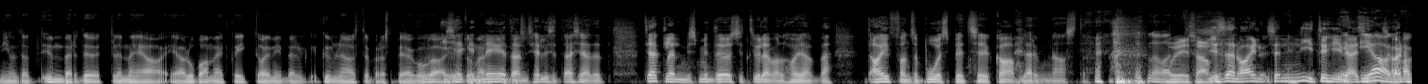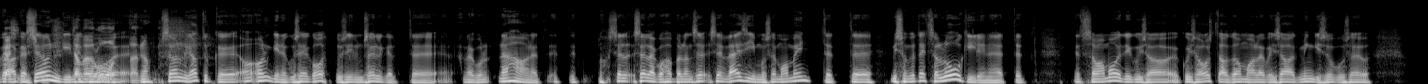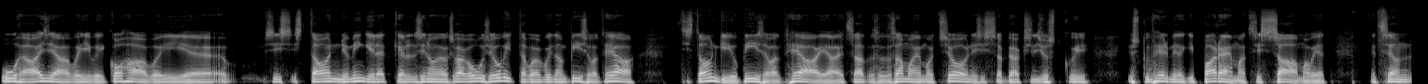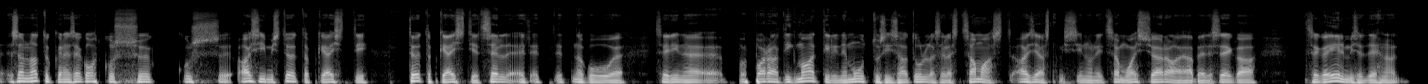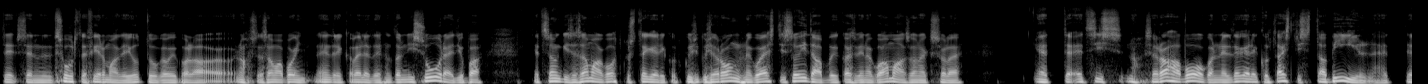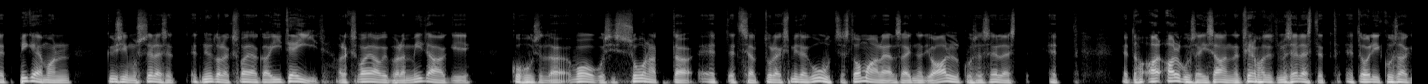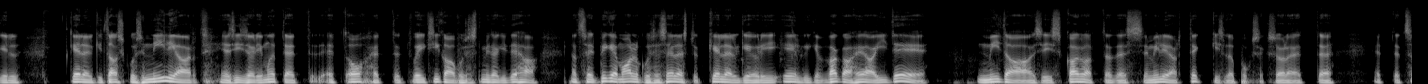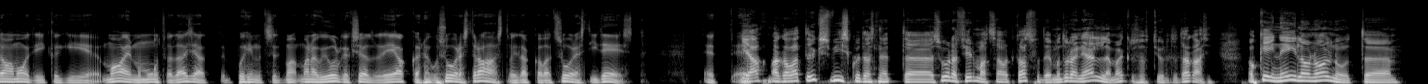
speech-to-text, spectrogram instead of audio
nii-öelda ümber töötleme ja, ja lubame, et kõik toimib veel kümne aasta pärast peaaegu ka. isegi need on sellised asjad, et tead, Glen, mis mind öösiti üleval hoiab või? et iPhone saab USB-C kaabel järgmine aasta no, ja see on ainu-, see on nii tühine asi. jaa, aga, aga, aga see ongi nagu noh, see on natuke, ongi nagu see koht, kus ilmselgelt eh, nagu näha on, et, et, et noh, selle, selle koha peal on see, see väsimuse moment, et mis on ka täitsa loogiline, et, et et samamoodi, kui sa, kui sa ostad omale või saad mingisuguse uue asja või, või koha või siis, siis ta on ju mingil hetkel sinu jaoks väga uus ja huvitav, aga kui ta on piisavalt hea, siis ta ongi ju piisavalt hea ja et saada sedasama emotsiooni, siis sa peaksid justkui, justkui veel midagi paremat siis saama või et, et see on, see on natukene see koht, kus, kus asi, mis töötabki hästi, töötabki hästi, et selle, et, et, et nagu selline paradigmaatiline muutus ei saa tulla sellest samast asjast, mis sinu neid samu asju ära ajab ja seega seega eelmise tehno, selle suurte firmade jutuga võib-olla noh, seesama point Hendrik ka välja tõi, nad on nii suured juba. et see ongi seesama koht, kus tegelikult, kui, kui see rong nagu hästi sõidab või kasvõi nagu Amazon, eks ole. et, et siis noh, see rahavoog on neil tegelikult hästi stabiilne, et, et pigem on küsimus selles, et, et nüüd oleks vaja ka ideid, oleks vaja võib-olla midagi kuhu seda voogu siis suunata, et, et sealt tuleks midagi uut, sest omal ajal said nad ju alguse sellest, et, et noh, alguse ei saanud need firmad, ütleme sellest, et, et oli kusagil kellelgi taskus miljard ja siis oli mõte, et, et oh, et, et võiks igavusest midagi teha. Nad said pigem alguse sellest, et kellelgi oli eelkõige väga hea idee, mida siis kasvatades see miljard tekkis lõpuks, eks ole, et et, et samamoodi ikkagi maailma muutvad asjad põhimõtteliselt ma, ma nagu julgeks öelda, ei hakka nagu suurest rahast, vaid hakkavad suurest ideest et, et.... jah, aga vaata üks viis, kuidas need äh, suured firmad saavad kasvada ja ma tulen jälle Microsofti juurde tagasi. okei okay,, neil on olnud äh,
